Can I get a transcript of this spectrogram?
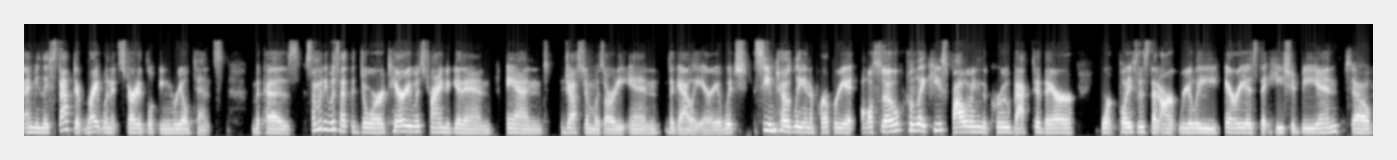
I mean, they stopped it right when it started looking real tense because somebody was at the door, Terry was trying to get in, and Justin was already in the galley area, which seemed totally inappropriate. Also, like he's following the crew back to their workplaces that aren't really areas that he should be in. So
